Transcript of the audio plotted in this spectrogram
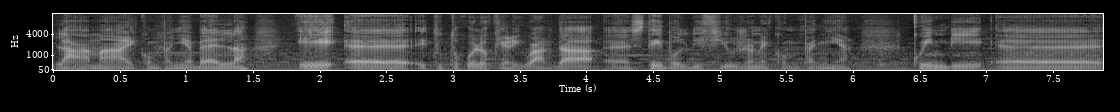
Lama e compagnia bella, e, eh, e tutto quello che riguarda eh, Stable Diffusion e compagnia. Quindi eh,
